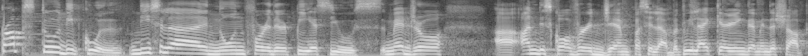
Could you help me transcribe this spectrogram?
Props to Deepcool. Di sila known for their PSUs. Medyo uh, undiscovered gem pa sila but we like carrying them in the shop.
